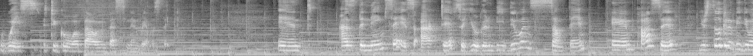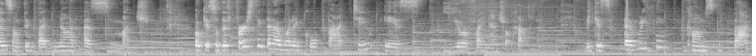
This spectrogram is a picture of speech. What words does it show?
ways to go about investing in real estate. And as the name says, active, so you're going to be doing something, and passive, you're still going to be doing something, but not as much. Okay, so the first thing that I want to go back to is your financial health because everything comes back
